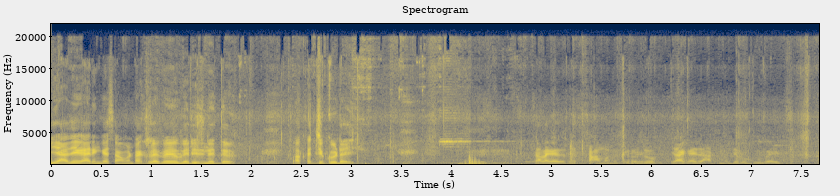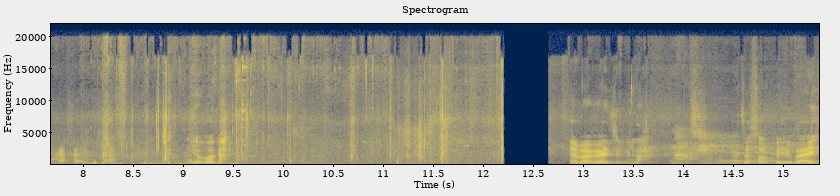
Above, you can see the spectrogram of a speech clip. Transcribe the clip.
यादे गाडीन काय सामान टाकलं का? यो घरीच नेतं. पाका चिकूट आहे. चला काय सामान उतरवतो. या काय आतमध्ये बघू काय कसा आहे हे बघा. हे बघायचं विला. आता सॉपे बाय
